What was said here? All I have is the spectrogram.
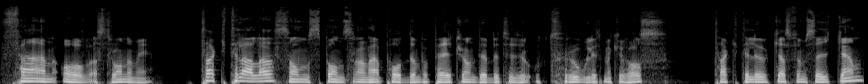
Fan of Astronomy. Tack till alla som sponsrar den här podden på Patreon. Det betyder otroligt mycket för oss. Tack till Lukas för musiken.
